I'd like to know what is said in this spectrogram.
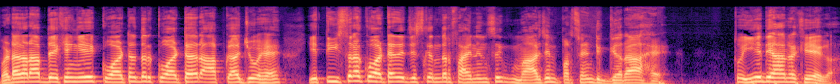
बट अगर आप देखेंगे क्वार्टर दर क्वार्टर आपका जो है, ये तीसरा क्वार्टर है जिसके अंदर फाइनेंसिंग मार्जिन परसेंट गिरा है। तो ये ध्यान रखिएगा।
